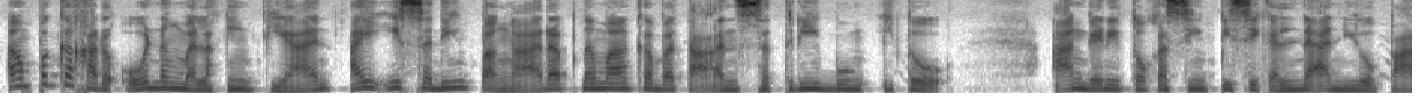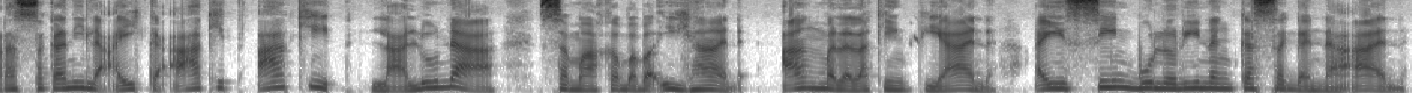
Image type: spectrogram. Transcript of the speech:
Ang pagkakaroon ng malaking tiyan ay isa ding pangarap ng mga kabataan sa tribong ito. Ang ganito kasing pisikal na anyo para sa kanila ay kaakit-akit, lalo na sa mga kababaihan. Ang malalaking tiyan ay simbolo rin ng kasaganaan,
